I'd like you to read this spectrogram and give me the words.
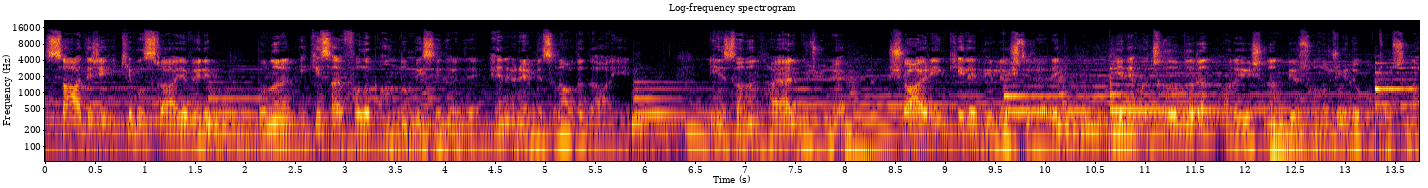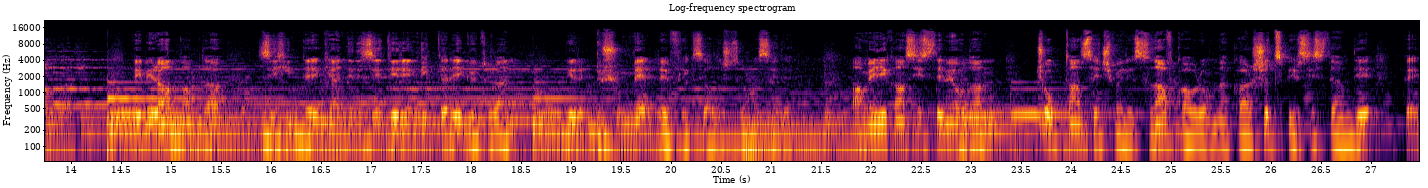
sadece iki mısrayı verip bunların iki sayfalık anlamı istenirdi en önemli sınavda dahi. İnsanın hayal gücünü şairinkiyle birleştirerek yeni açılımların arayışının bir sonucuydu bu tür sınavlar. Ve bir anlamda zihinde kendinizi derinliklere götüren bir düşünme refleksi alıştırmasıydı. Amerikan sistemi olan çoktan seçmeli sınav kavramına karşıt bir sistemdi ve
